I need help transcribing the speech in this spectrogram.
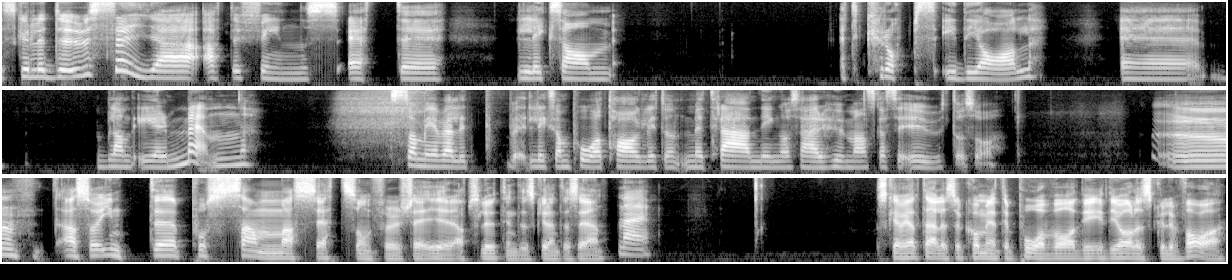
skulle du säga att det finns ett, eh, liksom, ett kroppsideal eh, bland er män som är väldigt liksom, påtagligt med träning och så här hur man ska se ut och så? Eh, alltså inte på samma sätt som för tjejer. Absolut inte, skulle jag inte säga. Nej. Ska jag vara helt ärlig så kommer jag inte på vad det idealet skulle vara.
